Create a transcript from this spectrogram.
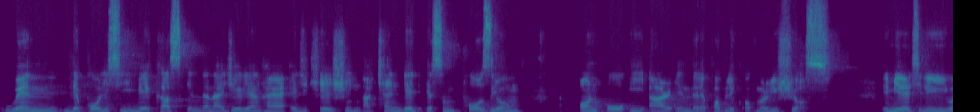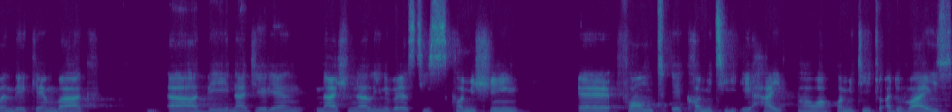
when the policy makers in the Nigerian higher education attended a symposium on OER in the Republic of Mauritius. Immediately when they came back, uh, the Nigerian National Universities Commission uh, formed a committee, a high power committee to advise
